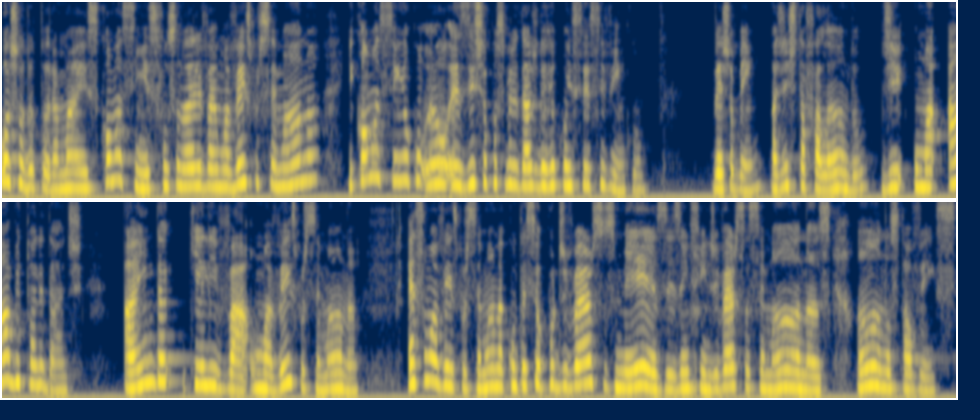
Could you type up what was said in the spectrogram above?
Poxa, doutora, mas como assim? Esse funcionário ele vai uma vez por semana e como assim eu, eu, existe a possibilidade de eu reconhecer esse vínculo? Veja bem, a gente está falando de uma habitualidade. Ainda que ele vá uma vez por semana, essa uma vez por semana aconteceu por diversos meses, enfim, diversas semanas, anos talvez.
